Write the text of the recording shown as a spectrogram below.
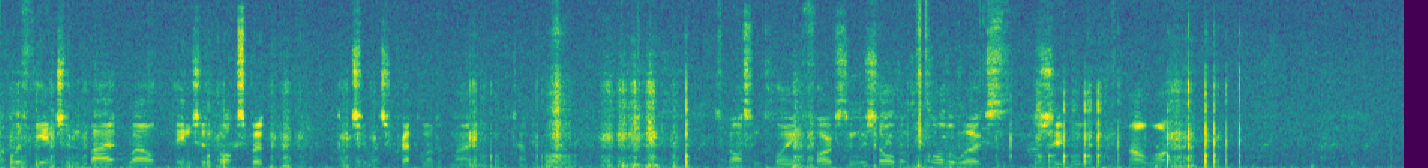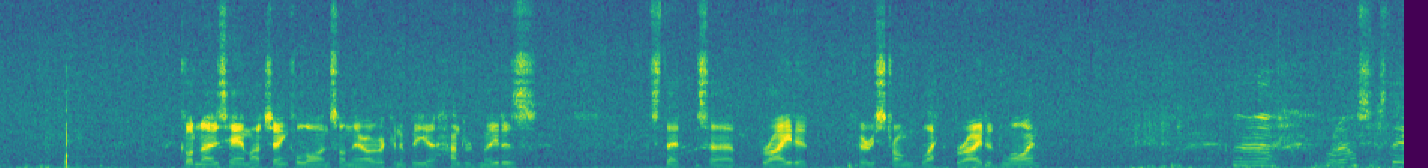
I've left the engine bo- well engine box, but got too much crap on it at the moment. Can't be bothered. It's nice and clean. Fire extinguisher, all the all the works. Shooting, whole lot. God knows how much ankle lines on there. I reckon it'd be a hundred meters. It's that uh, braided, very strong black braided line. Uh, what else is there?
